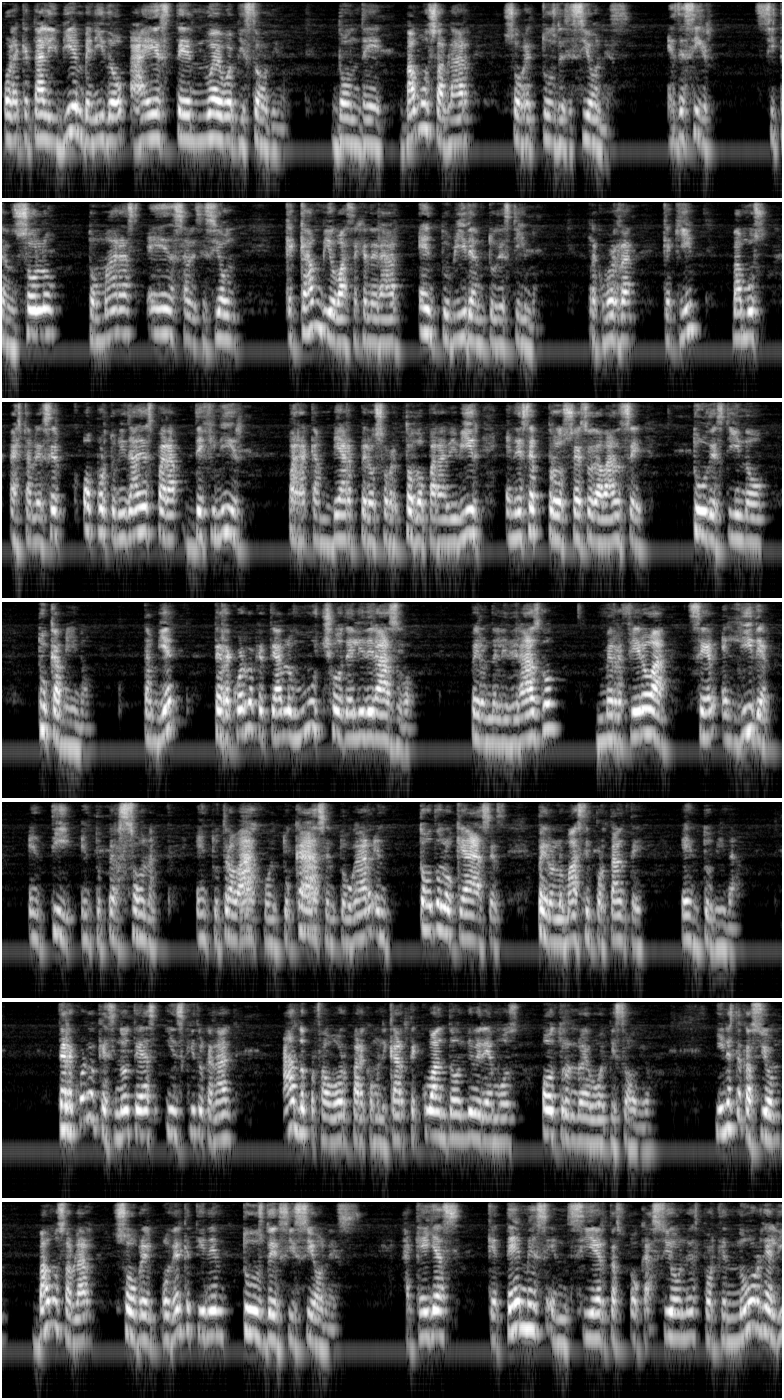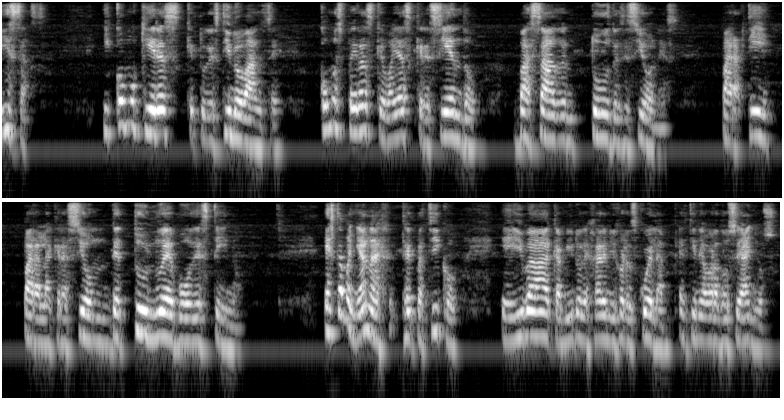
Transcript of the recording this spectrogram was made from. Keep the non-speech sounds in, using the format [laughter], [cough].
Hola, ¿qué tal? Y bienvenido a este nuevo episodio, donde vamos a hablar sobre tus decisiones. Es decir, si tan solo tomaras esa decisión, ¿qué cambio vas a generar en tu vida, en tu destino? Recuerda que aquí vamos a establecer oportunidades para definir, para cambiar, pero sobre todo para vivir en ese proceso de avance, tu destino, tu camino. También te recuerdo que te hablo mucho de liderazgo, pero en el liderazgo me refiero a ser el líder en ti, en tu persona, en tu trabajo, en tu casa, en tu hogar, en todo lo que haces, pero lo más importante, en tu vida. Te recuerdo que si no te has inscrito al canal, hazlo por favor para comunicarte cuando liberemos otro nuevo episodio. Y en esta ocasión vamos a hablar sobre el poder que tienen tus decisiones, aquellas que temes en ciertas ocasiones porque no realizas, y cómo quieres que tu destino avance, cómo esperas que vayas creciendo basado en tus decisiones, para ti, para la creación de tu nuevo destino. Esta mañana, [laughs] te platico, e iba camino a dejar a mi hijo a la escuela, él tiene ahora 12 años,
